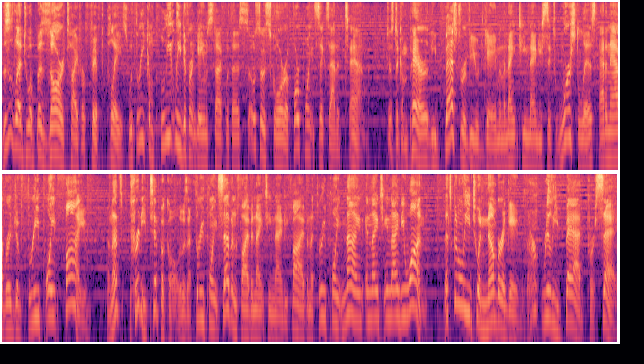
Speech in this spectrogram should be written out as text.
This has led to a bizarre tie for 5th place, with three completely different games stuck with a so-so score of 4.6 out of 10. Just to compare, the best reviewed game in the 1996 worst list had an average of 3.5, and that's pretty typical. It was a 3.75 in 1995 and a 3.9 in 1991. That's going to lead to a number of games that aren't really bad per se,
